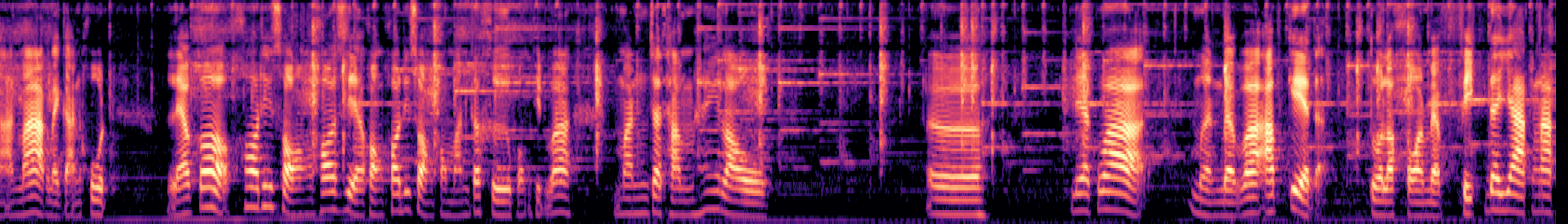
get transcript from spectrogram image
นานมากในการขุด แล้วก็ข้อที่ 2 ข้อเสียของข้อที่ 2 ของมันก็คือ ผมคิดว่ามันจะทำให้เรา เออเรียกว่าเหมือนแบบว่าอัปเกรดอะตัวละครแบบฟิกได้ยากมาก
